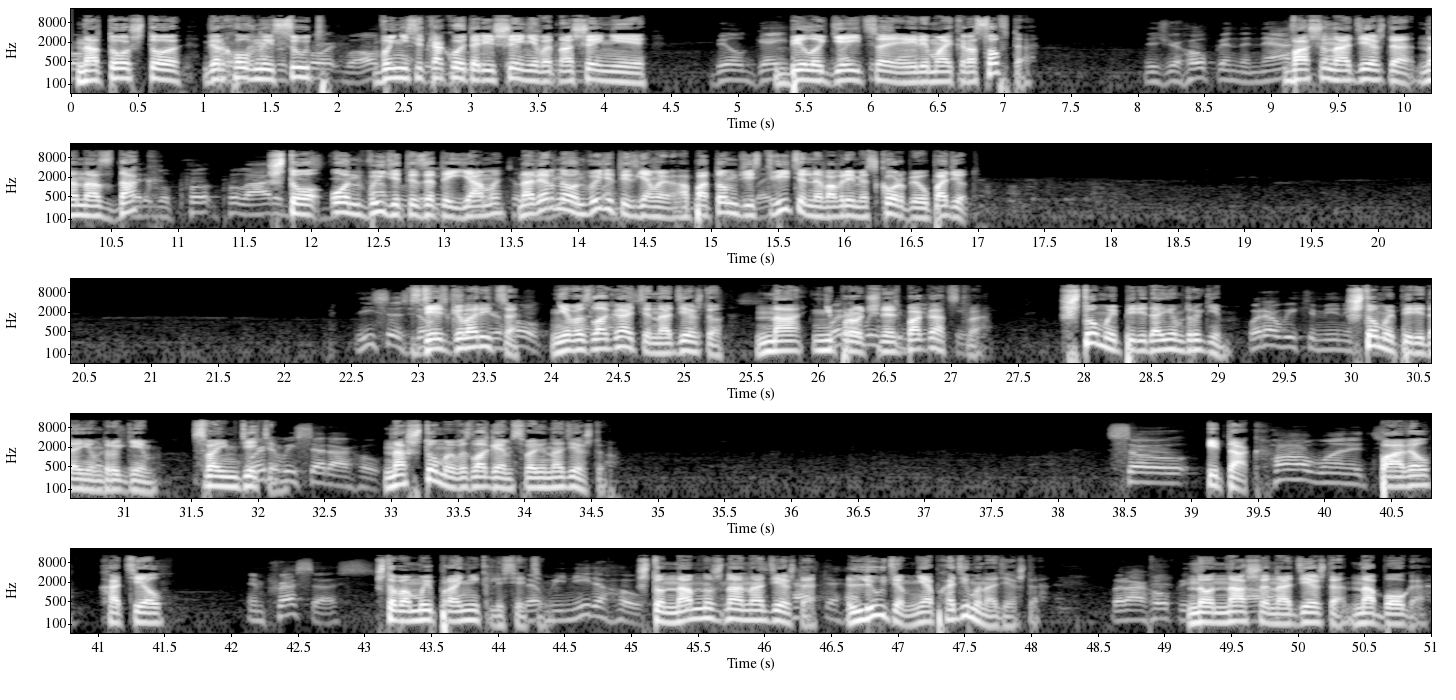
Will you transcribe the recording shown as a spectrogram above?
На то, что Верховный суд вынесет какое-то решение в отношении Билла Гейтса или Майкрософта? Ваша надежда на NASDAQ, что он выйдет из этой ямы? Наверное, он выйдет из ямы, а потом действительно во время скорби упадет. Здесь говорится, не возлагайте надежду на непрочность богатства. Что мы передаем другим? Что мы передаем другим? Своим детям? На что мы возлагаем свою надежду? Итак, Павел хотел, чтобы мы прониклись этим, что нам нужна надежда. Людям необходима надежда. Но наша надежда на Бога.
